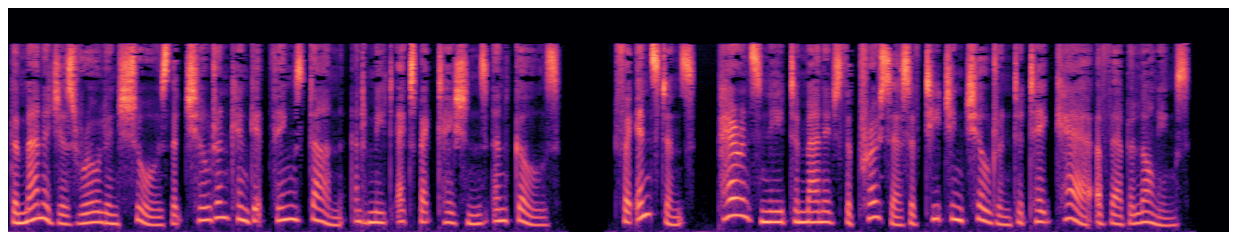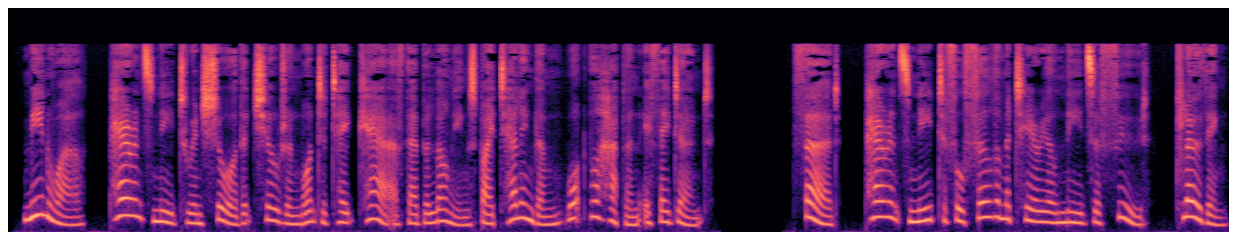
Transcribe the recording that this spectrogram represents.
the manager's role ensures that children can get things done and meet expectations and goals. For instance, parents need to manage the process of teaching children to take care of their belongings. Meanwhile, Parents need to ensure that children want to take care of their belongings by telling them what will happen if they don't. Third, parents need to fulfill the material needs of food, clothing,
